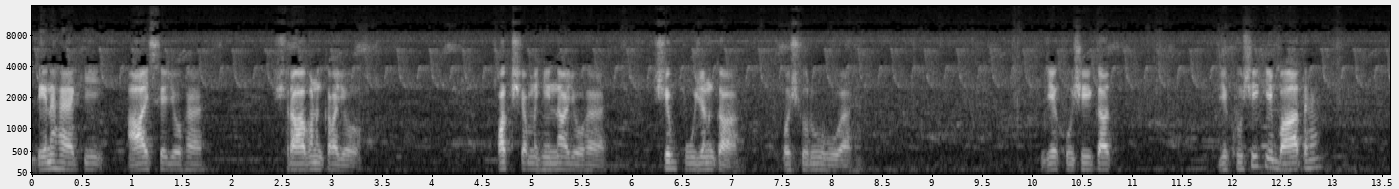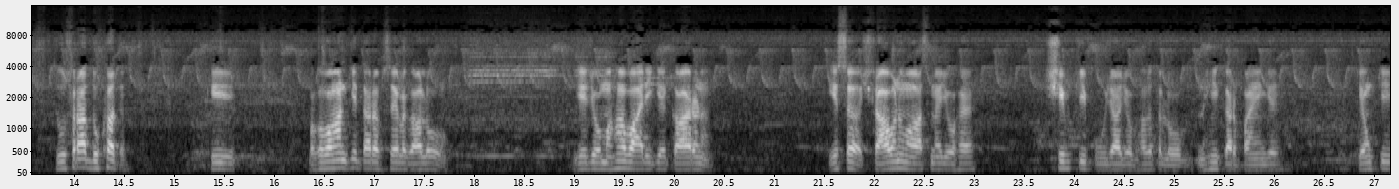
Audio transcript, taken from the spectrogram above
दिन है कि आज से जो है श्रावण का जो पक्ष महीना जो है शिव पूजन का वो शुरू हुआ है। ये खुशी का, ये खुशी की बात है। दूसरा दुखद कि भगवान की तरफ़ से लगा लो। ये जो महावारी के कारण इस श्रावण मास में जो है शिव की पूजा जो भक्त लोग नहीं कर पाएँगे, क्योंकि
